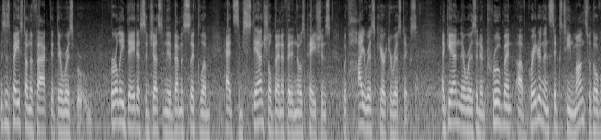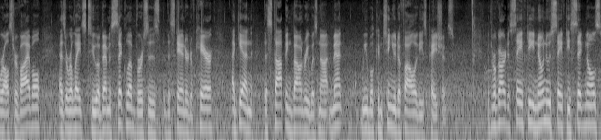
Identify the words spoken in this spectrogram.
This is based on the fact that there was early data suggesting that abemaciclib had substantial benefit in those patients with high-risk characteristics. Again, there was an improvement of greater than 16 months with overall survival as it relates to abemaciclib versus the standard of care. Again, the stopping boundary was not met. We will continue to follow these patients. With regard to safety, no new safety signals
